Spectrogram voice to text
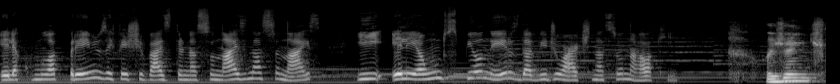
ele acumula prêmios em festivais internacionais e nacionais e ele é um dos pioneiros da videoarte nacional aqui. Oi, gente,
